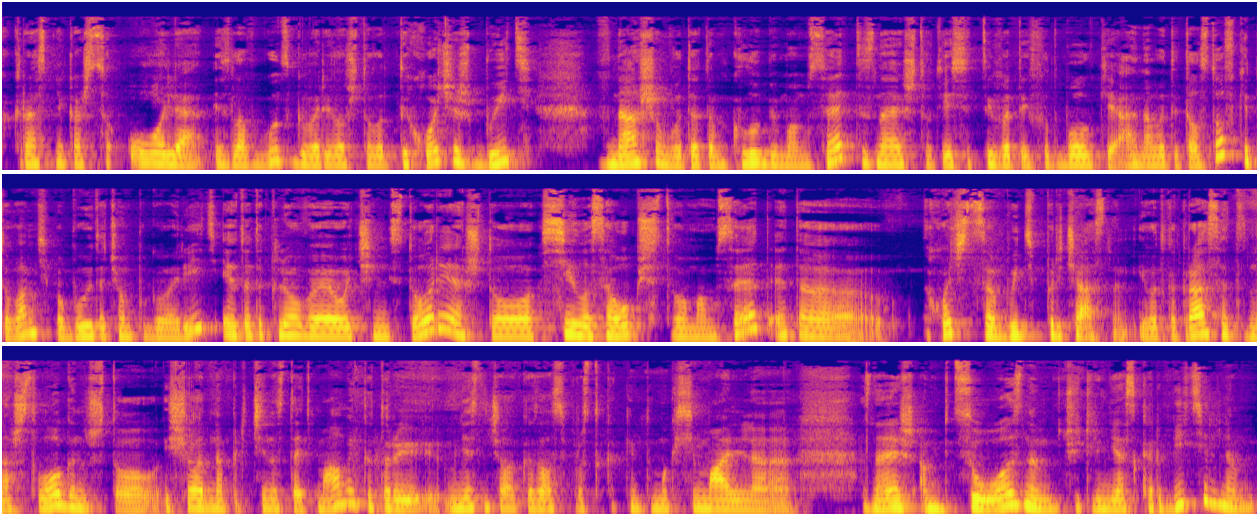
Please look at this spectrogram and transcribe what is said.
как раз, мне кажется, Оля из Love говорила, что вот ты хочешь быть в нашем вот этом клубе Мамсет, ты знаешь, что вот если ты в этой футболке, а она в этой толстовке, то вам типа будет о чем поговорить. И вот это клевая очень история, что сила сообщества Мамсет — это хочется быть причастным. И вот как раз это наш слоган, что еще одна причина стать мамой, который мне сначала казался просто каким-то максимально, знаешь, амбициозным, чуть ли не оскорбительным,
